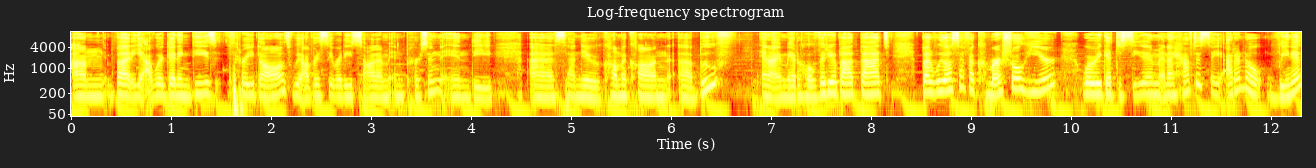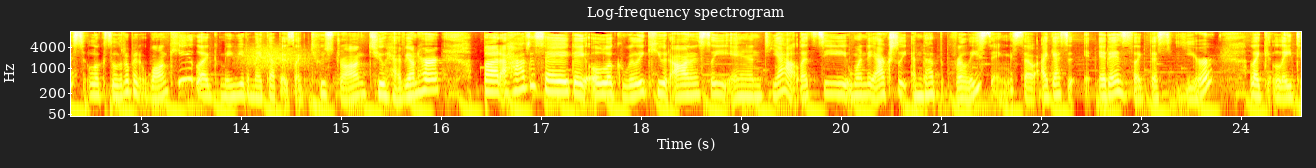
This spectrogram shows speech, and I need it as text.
Um, but yeah, we're getting these three dolls. We obviously already saw them in person in the uh, San Diego Comic Con uh, booth and I made a whole video about that. But we also have a commercial here where we get to see them, and I have to say, I don't know, Venus looks a little bit wonky, like maybe the makeup is like too strong, too heavy on her, but I have to say they all look really cute, honestly, and yeah, let's see when they actually end up releasing. So I guess it, is like this year, like late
